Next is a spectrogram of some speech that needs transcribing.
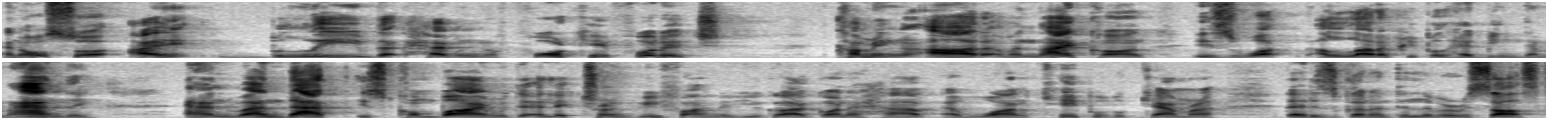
And also, I believe that having a 4K footage coming out of a Nikon is what a lot of people had been demanding. And when that is combined with the electronic viewfinder, you are going to have a one capable camera that is going to deliver results.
